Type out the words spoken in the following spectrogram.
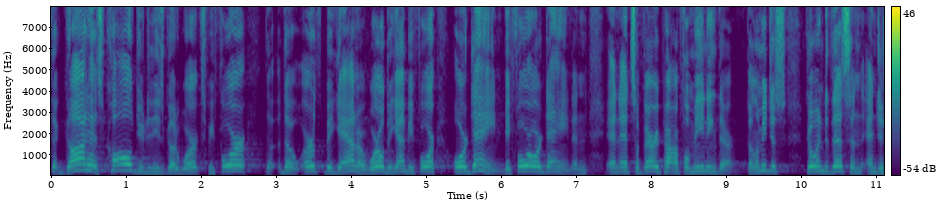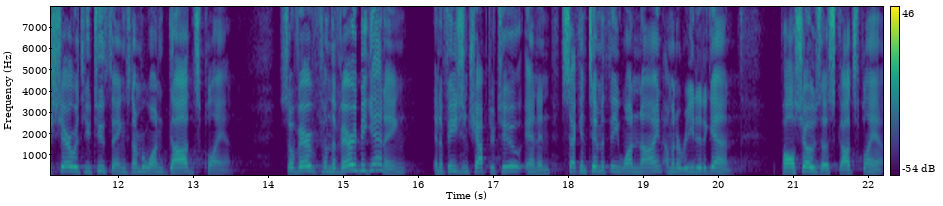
That God has called you to these good works before the, the earth began or world began, before ordained, before ordained. And, and it's a very powerful meaning there. But let me just go into this and, and just share with you two things. Number one, God's plan. So, very, from the very beginning, in Ephesians chapter 2 and in 2 Timothy 1 9. I'm going to read it again. Paul shows us God's plan.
